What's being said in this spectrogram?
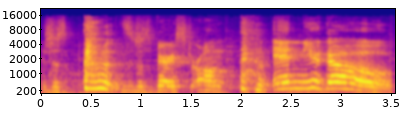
It's just, it's just very strong. In you go.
